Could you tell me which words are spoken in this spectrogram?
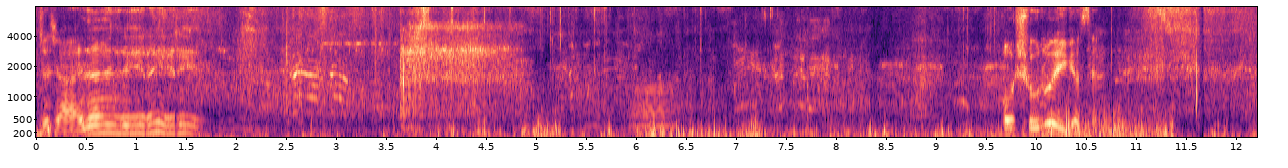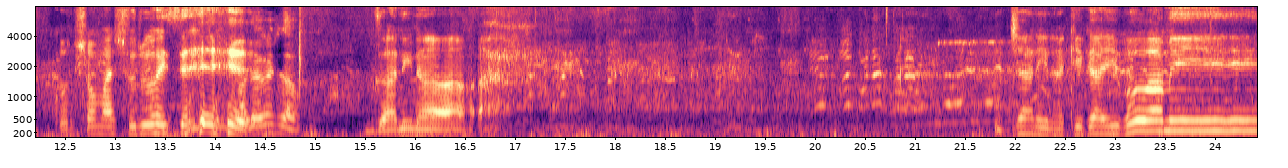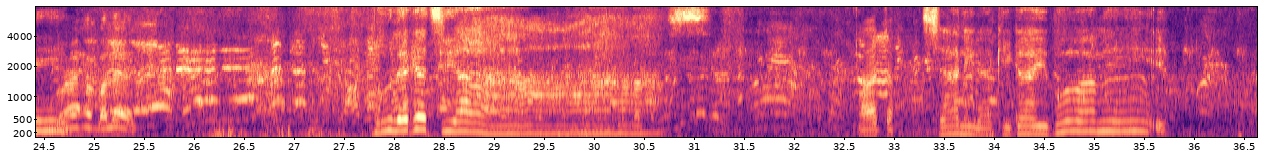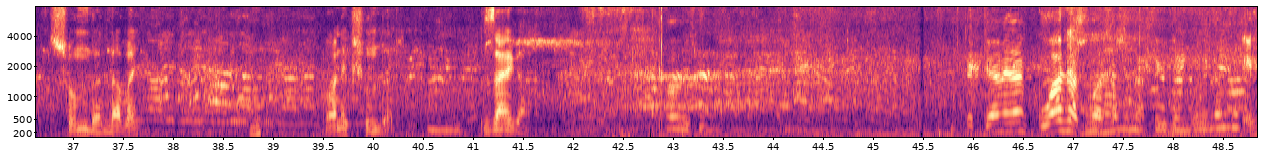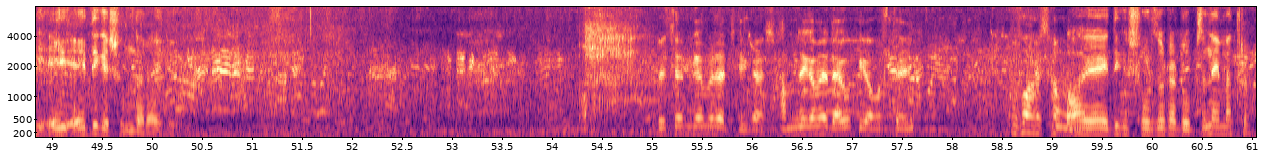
বোঝা যায়। রে রে রে ও শুরু হয়ে গেছে। কোন সময় শুরু হয়েছে জানি না। জানি না কি গাইবো আমি। ভালো। ভুলে গেছি আজ। আচ্ছা। জানি না কি গাইবো আমি। সুন্দর না ভাই? অনেক সুন্দর। জায়গা। মনে এইদিকে সুন্দর এইদিকে। পেছন ক্যামেরা ঠিক আছে সামনে ক্যামেরা দেখো কি অবস্থা এই। কুয়াশা। এইদিকে সূর্যটা ডুবছে না এইমাত্র?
